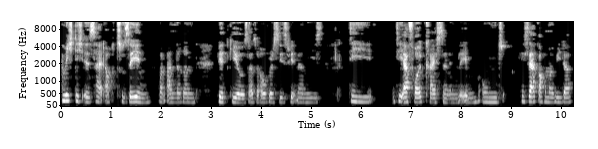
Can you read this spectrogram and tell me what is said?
wichtig ist, halt auch zu sehen von anderen Vietgios, also Overseas Vietnamese, die, die erfolgreich sind im Leben. Und ich sag auch immer wieder,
